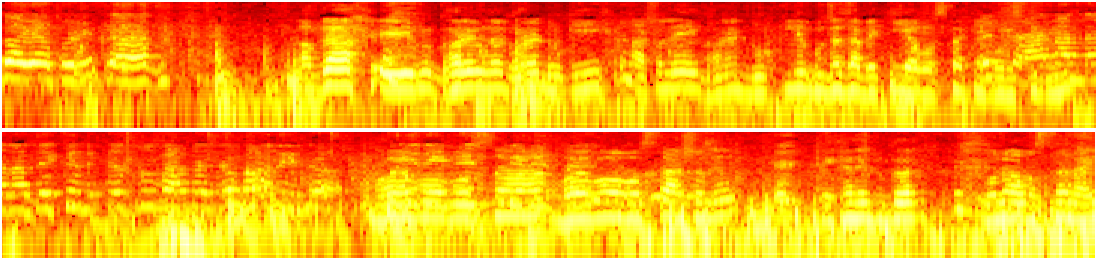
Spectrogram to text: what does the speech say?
দয়া করে স্যার আমরা এই ঘরে ওনার ঘরে ঢুকি আসলে এই ঘরে ঢুকলে বোঝা যাবে কি অবস্থা কি পরিস্থিতি ভয়াবহ অবস্থা ভয়াবহ অবস্থা আসলে এখানে ঢুকার কোনো অবস্থা নাই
